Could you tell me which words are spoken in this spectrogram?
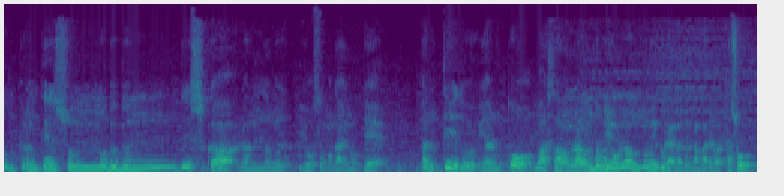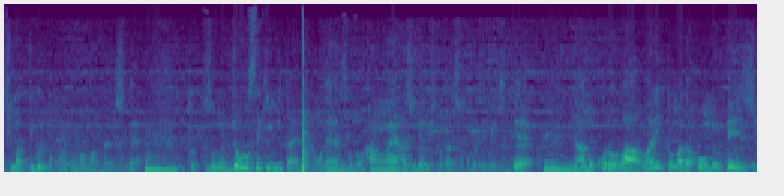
そのプランテーションの部分でしかランダム要素がないのである程度やると、まあ、3ラウンド目4ラウンド目ぐらいまでの流れは多少決まってくるところとかもあったりして、うん。ちょっとその定石みたいなのをね、その考え始める人たちとかも出てきて、うん。であの頃は割とまだホームページ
